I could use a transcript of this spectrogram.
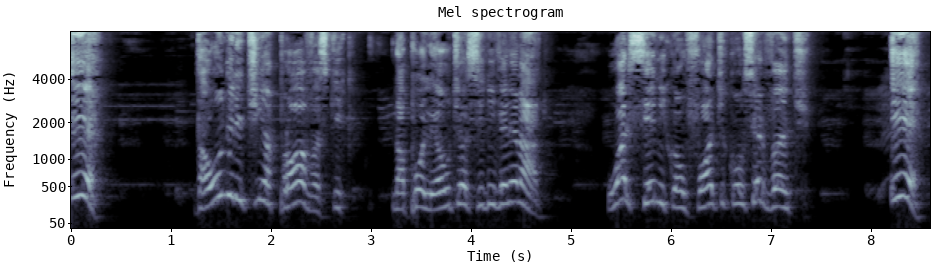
E da onde ele tinha provas que Napoleão tinha sido envenenado. O arsênico é um forte conservante. E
